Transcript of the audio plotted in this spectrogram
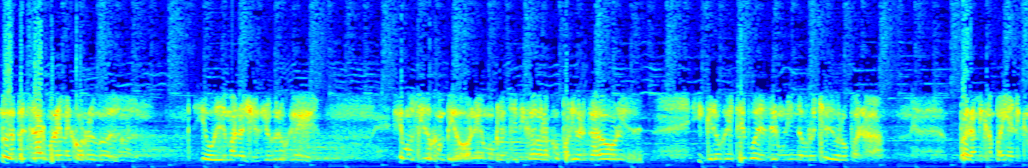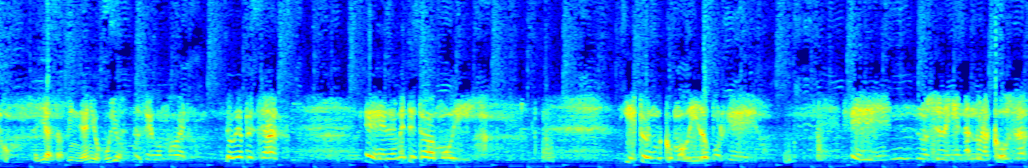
Lo voy a pensar, por ahí me corro y voy de manager. Yo creo que hemos sido campeones, hemos clasificado a la Copa Libertadores y creo que este puede ser un lindo broche de oro para, para mi campaña en el club. ¿Sería hasta fin de año, Julio? No sé, vamos a verlo. Lo voy a pensar. Eh, realmente estaba muy... Y estoy muy conmovido porque eh, no se venían dando las cosas.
